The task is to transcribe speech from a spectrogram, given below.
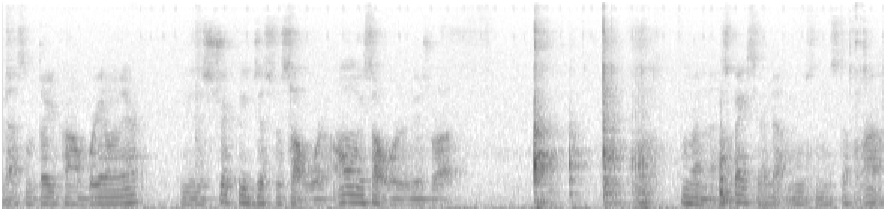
Got some 30 pound braid on there. These are strictly just for saltwater. Only saltwater this rod. I'm running out of space here. I got to move some stuff around.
